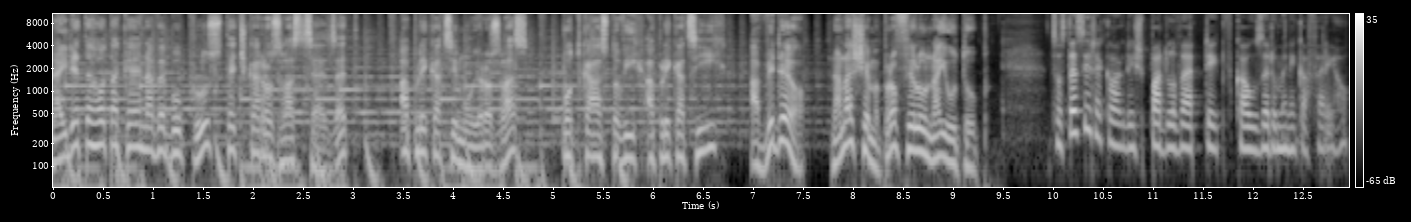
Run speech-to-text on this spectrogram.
Najdete ho také na webu plus.rozhlas.cz, aplikaci Můj rozhlas, podcastových aplikacích a video na našem profilu na YouTube. Co jste si řekla, když padl verdikt v kauze Dominika Ferryho?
